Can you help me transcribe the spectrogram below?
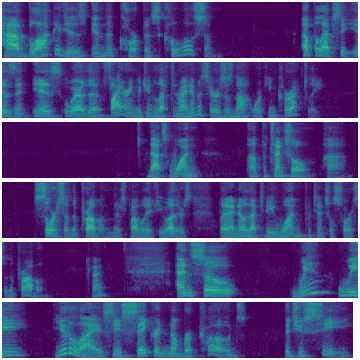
have blockages in the corpus callosum. Epilepsy isn't is where the firing between left and right hemispheres is not working correctly. That's one uh, potential uh, source of the problem. There's probably a few others but I know that to be one potential source of the problem okay? And so when we utilize these sacred number codes that you see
